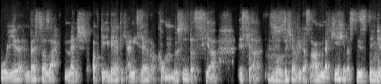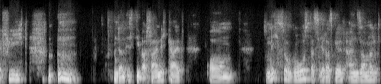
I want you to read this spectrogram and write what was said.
wo jeder Investor sagt, Mensch, auf die Idee hätte ich eigentlich selber kommen müssen. Das ist ja, ist ja so sicher wie das Arm in der Kirche, dass dieses Ding hier fliegt. Und dann ist die Wahrscheinlichkeit ähm, nicht so groß, dass ihr das Geld einsammelt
